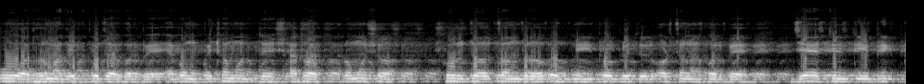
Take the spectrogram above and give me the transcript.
ও অধর্মাদির পূজা করবে এবং পীঠ মধ্যে সাধক ক্রমশ সূর্য, চন্দ্র, অগ্নি প্রভৃতির অর্চনা করবে। যে তিনটি বৃক্ষ,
